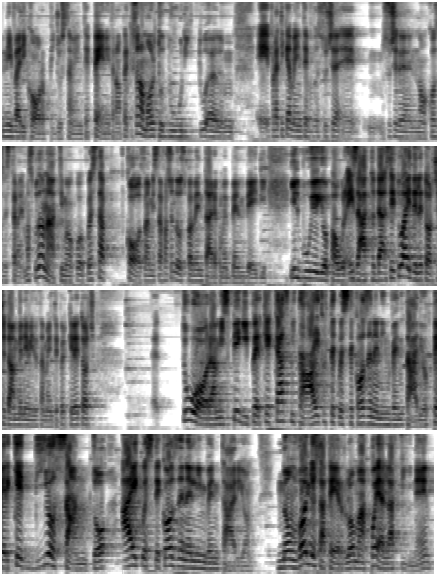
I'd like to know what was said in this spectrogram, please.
nei vari corpi giustamente penetrano perché sono molto duri tu, ehm, e praticamente succede, eh, succede no, cose strane ma scusa un attimo questa cosa mi sta facendo spaventare come ben vedi il buio io ho paura esatto da, se tu hai delle torce dammele immediatamente perché le torce tu ora mi spieghi perché caspita hai tutte queste cose nell'inventario Perché Dio santo hai queste cose nell'inventario. Non voglio saperlo ma poi alla fine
